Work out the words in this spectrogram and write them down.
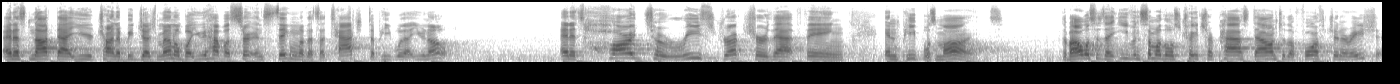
And it's not that you're trying to be judgmental, but you have a certain stigma that's attached to people that you know. And it's hard to restructure that thing in people's minds. The Bible says that even some of those traits are passed down to the fourth generation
